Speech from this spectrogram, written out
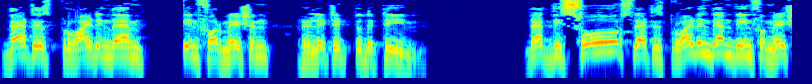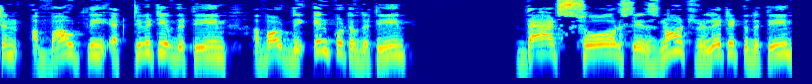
that is providing them information related to the team. That the source that is providing them the information about the activity of the team, about the input of the team, that source is not related to the team,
